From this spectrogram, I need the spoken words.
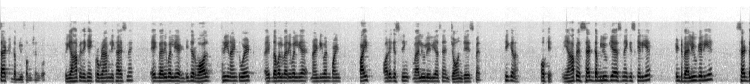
सेट डब्ल्यू फ़ंक्शन को। तो यहाँ पे देखिए एक प्रोग्राम लिखा है इसने। एक वेरिएबल लिया इंटीजर वॉल 3928 एक डबल वेरिएबल लिया 91.5 और एक स्ट्रिंग वैल्यू ले लिया इसने जॉन जे स्मिथ ठीक है ना? ओके यहाँ पे सेट डब्ल्यू किया इसने किसके लिए? इंट वैल्यू के लिए सेट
